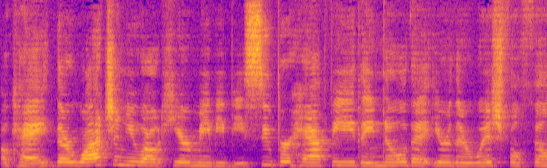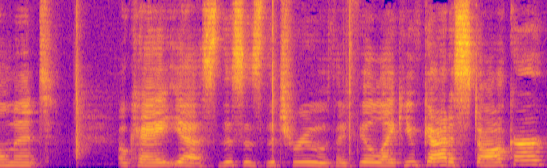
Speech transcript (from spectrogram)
okay? They're watching you out here maybe be super happy. They know that you're their wish fulfillment Okay, yes, this is the truth. I feel like you've got a stalker.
